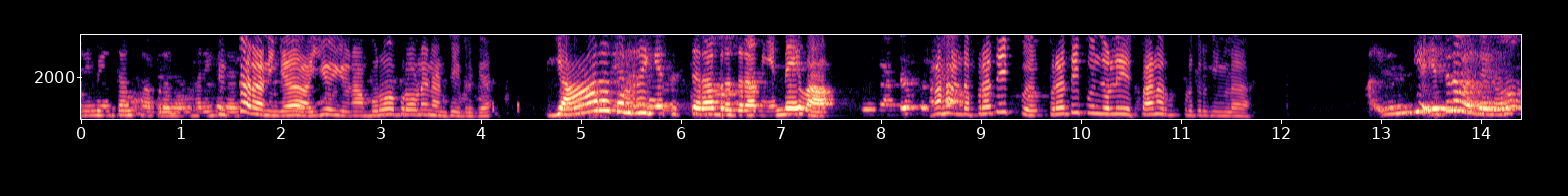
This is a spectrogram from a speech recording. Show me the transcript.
இனிமேல் தான் சாப்பிடணும் சிஸ்டரா நீங்க? ஐயோ ஐயோ. நான் ப்ரோ ப்ரோன்னு நினைச்சிட்டு இருக்கேன். யார சொல்றீங்க சிஸ்டரா பிரதரா என்னேவா ஆஹா அந்த பிரதீப் பிரதீப்னு சொல்லி ஸ்பேனர் கொடுத்துருக்கீங்களா? இங்க எத்தனை பேர் வேணும்?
